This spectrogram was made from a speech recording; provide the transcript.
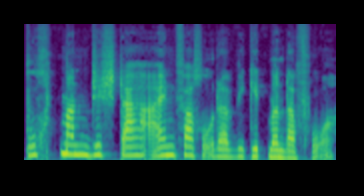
bucht man dich da einfach oder wie geht man da vor?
